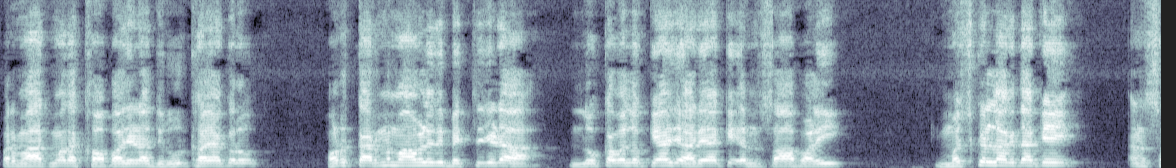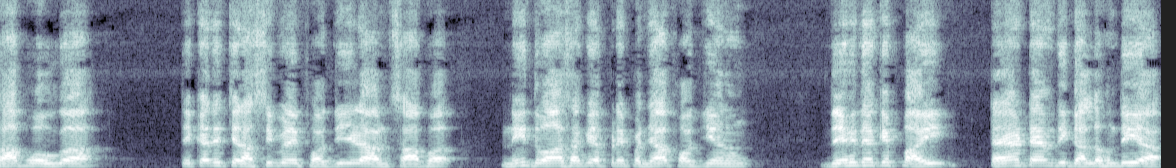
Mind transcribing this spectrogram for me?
ਪਰਮਾਤਮਾ ਦਾ ਖੌਫਾ ਜਿਹੜਾ ਜ਼ਰੂਰ ਖਾਇਆ ਕਰੋ। ਹੁਣ ਕਰਨ ਮਾਮਲੇ ਦੇ ਵਿੱਚ ਜਿਹੜਾ ਲੋਕਾਂ ਵੱਲੋਂ ਕਿਹਾ ਜਾ ਰਿਹਾ ਕਿ ਇਨਸਾਫ ਵਾਲੀ ਮੁਸ਼ਕਲ ਲੱਗਦਾ ਕਿ ਇਨਸਾਫ ਹੋਊਗਾ। ਤੇ ਕਹਿੰਦੇ 84 ਵੇਲੇ ਫੌਜੀ ਜਿਹੜਾ ਇਨਸਾਫ ਨਹੀਂ ਦਵਾ ਸਕੇ ਆਪਣੇ ਪੰਜਾਬ ਫੌਜੀਆਂ ਨੂੰ। ਦੇਖਦੇ ਆ ਕਿ ਭਾਈ ਟਾਈਮ ਟਾਈਮ ਦੀ ਗੱਲ ਹੁੰਦੀ ਆ।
